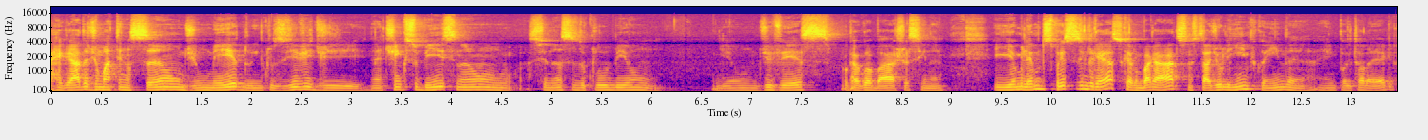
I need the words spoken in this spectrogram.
Carregada de uma tensão, de um medo, inclusive de né, tinha que subir, senão as finanças do clube iam, iam de vez por água abaixo, assim, né? E eu me lembro dos preços dos ingressos, que eram baratos, no Estádio Olímpico ainda, em Porto Alegre.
